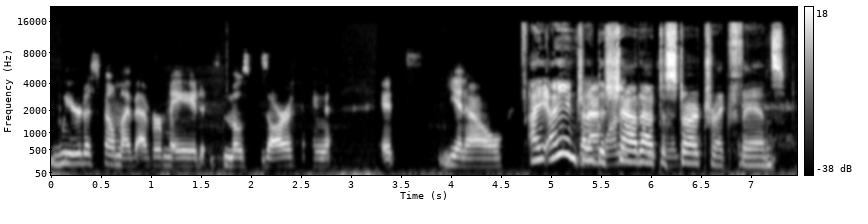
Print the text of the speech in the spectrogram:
weirdest film I've ever made. It's the most bizarre thing. It's you know I, I enjoyed I the wanted shout out to something Star Trek fans.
